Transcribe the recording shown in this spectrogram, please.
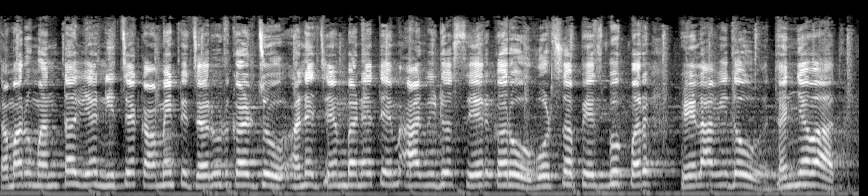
તમારું મંતવ્ય નીચે કમેન્ટ જરૂર કરજો અને જેમ બને તેમ આ વીડિયો શેર કરો. વોટ્સઅપ ફેસબુક પર ફેલાવી દો. ધન્યવાદ.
